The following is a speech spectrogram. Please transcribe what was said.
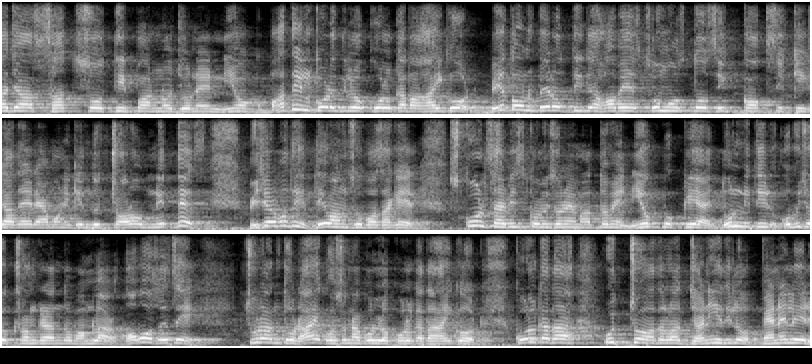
হাজার সাতশো তিপ্পান্ন জনের নিয়োগ বাতিল করে দিল কলকাতা হাইকোর্ট। বেতন ফেরত দিতে হবে সমস্ত শিক্ষক, শিক্ষিকাদের, এমনই কিন্তু চরম নির্দেশ বিচারপতি দেবাংশু বসাকের। স্কুল সার্ভিস কমিশনের মাধ্যমে নিয়োগ প্রক্রিয়ায় দুর্নীতির অভিযোগ সংক্রান্ত মামলার অবশেষে চূড়ান্ত রায় ঘোষণা করল কলকাতা হাইকোর্ট। কলকাতা উচ্চ আদালত জানিয়ে দিল। প্যানেলের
